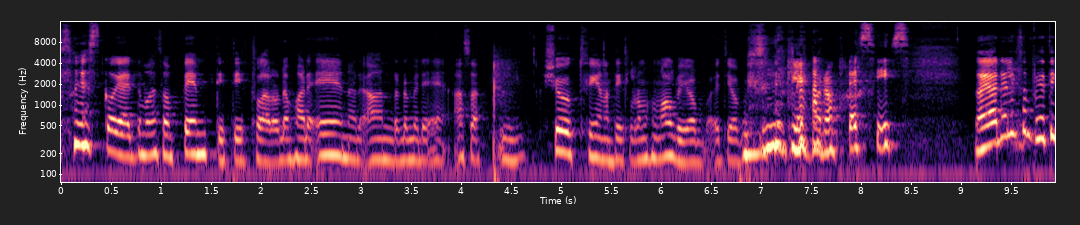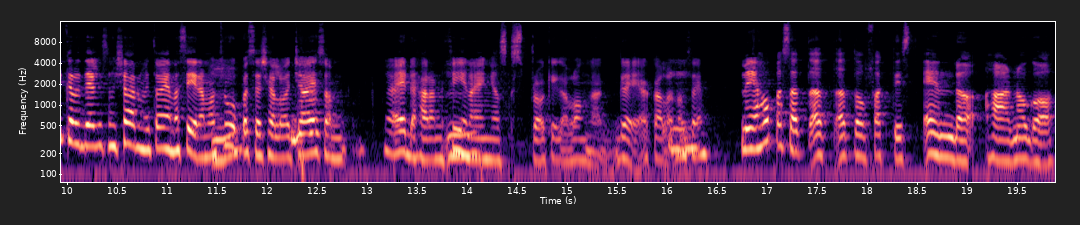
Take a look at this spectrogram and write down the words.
jag skojar inte, de har som 50 titlar och de har det ena och det andra. De är det ena. Alltså, sjukt fina titlar, de har aldrig jobbat ett jobb och de- Precis. Nej, det är liksom, jag tycker att det är liksom charmigt å ena sidan. Man tror på sig själv att jag är som, jag är det här fina engelskspråkiga långa grejer kallar de sig. Men jag hoppas att, att, att de faktiskt ändå har något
